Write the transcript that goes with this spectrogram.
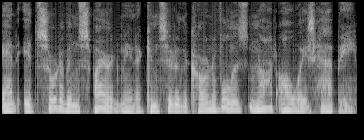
And it sort of inspired me to consider the carnival is not always happy.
